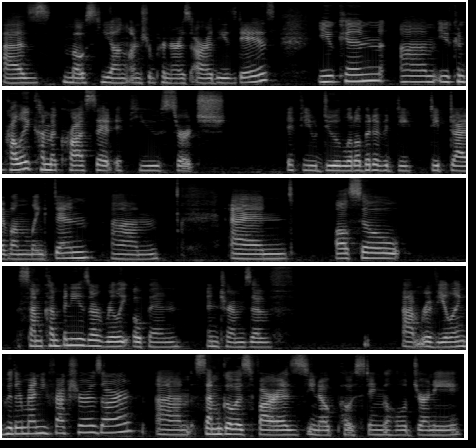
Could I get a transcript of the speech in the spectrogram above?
as most young entrepreneurs are these days, you can um, you can probably come across it if you search, if you do a little bit of a deep deep dive on LinkedIn, um, and also some companies are really open in terms of um, revealing who their manufacturers are. Um, some go as far as you know posting the whole journey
